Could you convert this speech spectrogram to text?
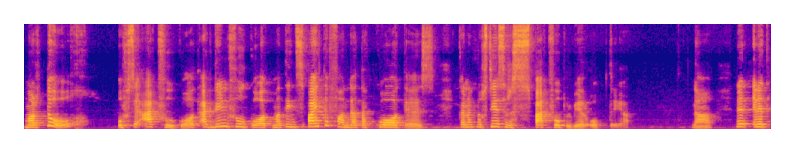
maar tog of sê ek voel kwaad, ek doen voel kwaad, maar ten spyte van dat ek kwaad is, kan ek nog steeds respekvol probeer optree. Nou, en en dit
